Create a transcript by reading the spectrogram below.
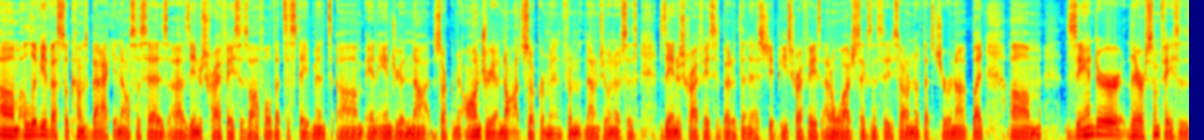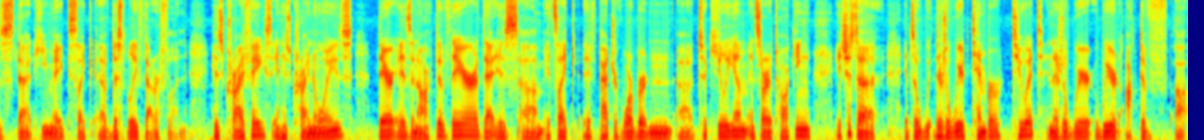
Um, Olivia Vestal comes back and also says uh, Xander's cry face is awful. That's a statement. Um, and Andrea not Zuckerman, Andrea not Zuckerman from 90210 says Xander's cry face is better than SJP's cry face. I don't watch Sex and the City, so I don't know if that's true or not. But um, Xander, there are some faces that he makes like of disbelief that are fun. His cry face and his cry noise. There is an octave there that is. Um, it's like if Patrick Warburton uh, took helium and started talking. It's just a. It's a. There's a weird timbre to it, and there's a weird weird octave uh,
